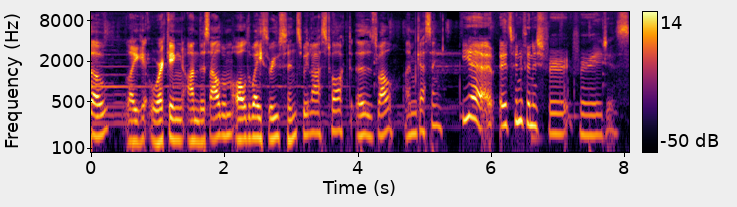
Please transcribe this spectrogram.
Heart. And so, like, working on this album all the way through since we last talked as well, I'm guessing? Yeah, it's been finished for for ages.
